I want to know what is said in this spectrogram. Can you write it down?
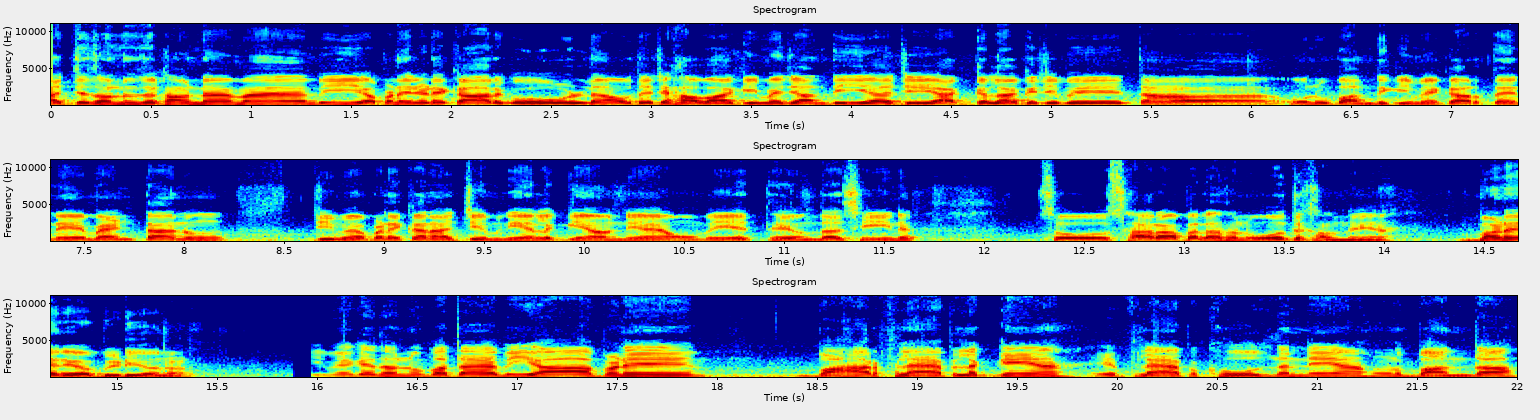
ਅੱਜ ਤੁਹਾਨੂੰ ਦਿਖਾਉਣਾ ਮੈਂ ਵੀ ਆਪਣੇ ਜਿਹੜੇ ਕਾਰਗੋ ਹੋਲਡ ਆ, ਉਹਦੇ 'ਚ ਹਵਾ ਕਿਵੇਂ ਜਾਂਦੀ ਆ? ਜੇ ਅੱਗ ਲੱਗ ਜਵੇ, ਤਾਂ ਉਹਨੂੰ ਬੰਦ ਕਿਵੇਂ ਕਰਦੇ ਨੇ ਵੈਂਟਾਂ ਨੂੰ? ਜਿਵੇਂ ਆਪਣੇ ਘਰਾਂ ਚਿਮਨੀਆਂ ਲੱਗੀਆਂ ਹੁੰਦੀਆਂ, ਉਵੇਂ ਇੱਥੇ ਹੁੰਦਾ ਸੀਨ ਸੋ ਸਾਰਾ ਪਹਿਲਾਂ ਤੁਹਾਨੂੰ ਉਹ ਦਿਖਾਉਂਦੇ ਆ ਬਣੇ ਰਹੋ ਵੀਡੀਓ ਨਾਲ। ਜਿਵੇਂ ਕਿ ਤੁਹਾਨੂੰ ਪਤਾ ਹੈ ਵੀ ਆ ਆਪਣੇ ਬਾਹਰ ਫਲੈਪ ਲੱਗੇ ਆ, ਇਹ ਫਲੈਪ ਖੋਲ ਦਿੰਨੇ ਆ, ਹੁਣ ਬੰਦ ਆ।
